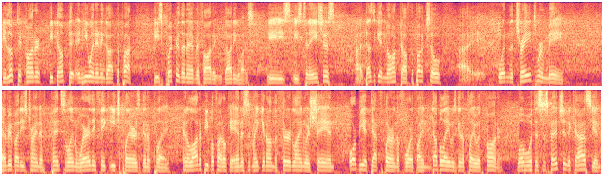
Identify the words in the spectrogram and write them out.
He looked at Connor, he dumped it, and he went in and got the puck. He's quicker than I ever thought thought he was. He's he's tenacious, uh, doesn't get knocked off the puck. So when the trades were made, everybody's trying to pencil in where they think each player is going to play. And a lot of people thought, okay, Anderson might get on the third line with Sheahan or be a depth player on the fourth line. Double A was going to play with Connor. Well, with the suspension to Kassian,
